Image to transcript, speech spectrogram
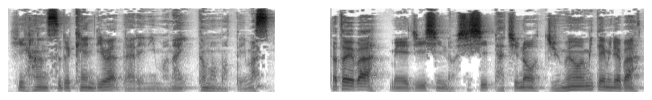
批判する権利は誰にもないとも思っています。例えば、明治維新の志士たちの寿命を見てみれば、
